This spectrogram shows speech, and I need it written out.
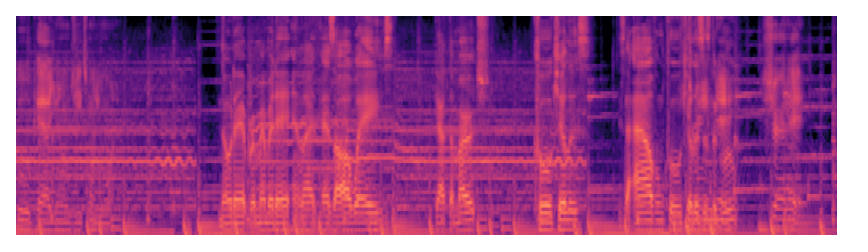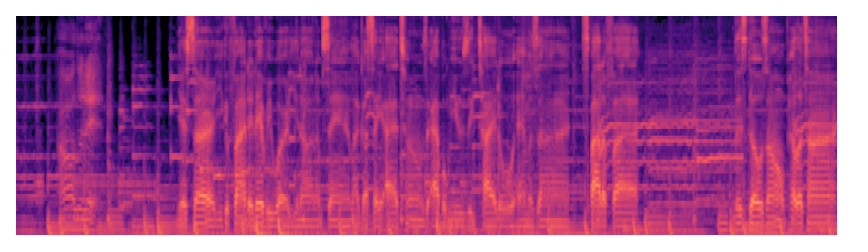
Cool Cal UMG 21. Know that, remember that, and like, as always, got the merch. CoolKillahz is the album. CoolKillahz is the that. group. Share that. All of that. Yes, sir. You can find it everywhere. You know what I'm saying? Like I say, iTunes, Apple Music, Tidal, Amazon, Spotify. List goes on. Peloton.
